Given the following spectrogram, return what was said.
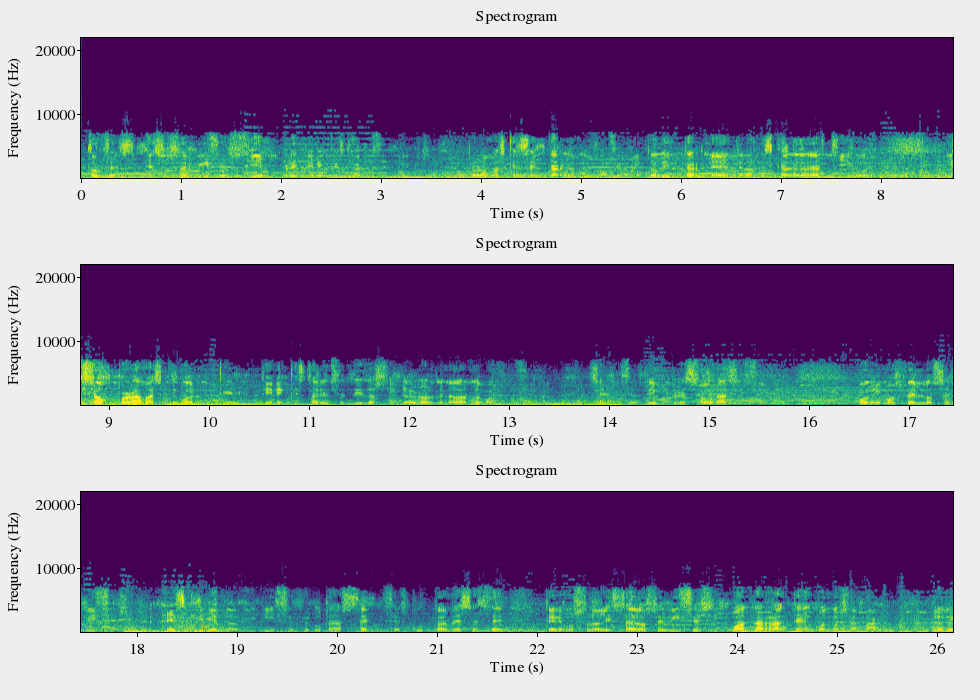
Entonces, esos servicios siempre tienen que estar encendidos. Programas que se encargan del funcionamiento de Internet, de la descarga de archivos, y son programas que, bueno, que tienen que estar encendidos, si no el ordenador no va a funcionar. Servicios de impresoras, etcétera. Podemos ver los servicios escribiendo inicio ejecutar servicios.msc. Tenemos una lista de los servicios y cuándo arrancan y cuándo se apagan. Lo de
